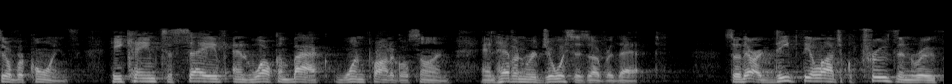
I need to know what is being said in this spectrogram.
silver coins. He came to save and welcome back one prodigal son. And heaven rejoices over that. So there are deep theological truths in Ruth,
